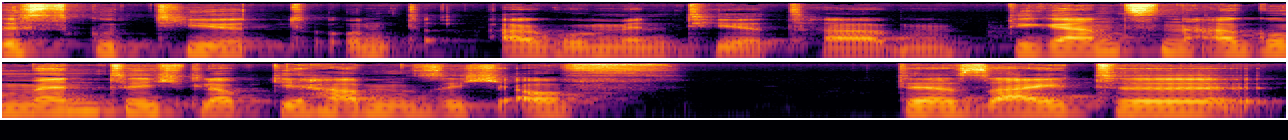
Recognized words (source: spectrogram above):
diskutiert und argumentiert haben. Die ganzen Argumente, ich glaube, die haben sich auf der Seite,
